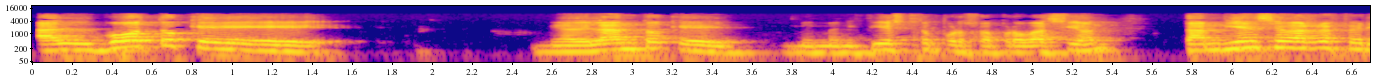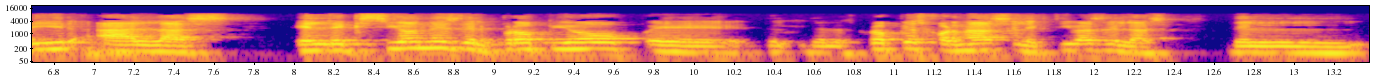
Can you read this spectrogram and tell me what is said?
al voto que me adelanto, que me manifiesto por su aprobación, también se va a referir a las elecciones del propio, eh, de, las propias jornadas selectivas de las, del,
